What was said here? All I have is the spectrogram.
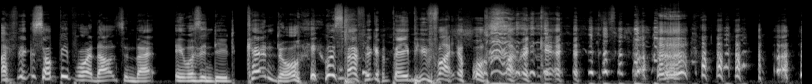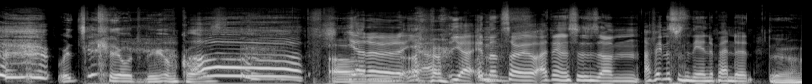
I think some people were announcing that it was indeed Kendall who was having a baby via horse. Which killed me, of course. Oh, Um, yeah, no, no, no, yeah, yeah. In the, so I think this is um, I think this was in the Independent. Yeah.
